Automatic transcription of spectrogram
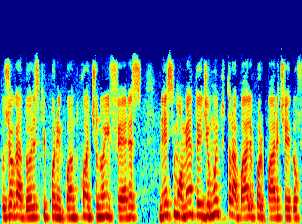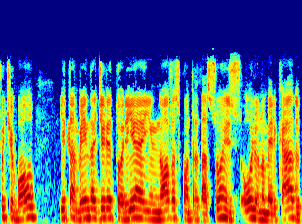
os jogadores que, por enquanto, continuam em férias, nesse momento aí de muito trabalho por parte do futebol, e também da diretoria em novas contratações, olho no mercado,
